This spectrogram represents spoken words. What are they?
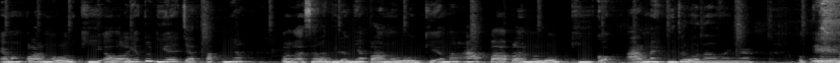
emang planologi? Awalnya tuh dia cetaknya kalau nggak salah bilangnya planologi. Emang apa planologi? Kok aneh gitu loh namanya. Oke,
